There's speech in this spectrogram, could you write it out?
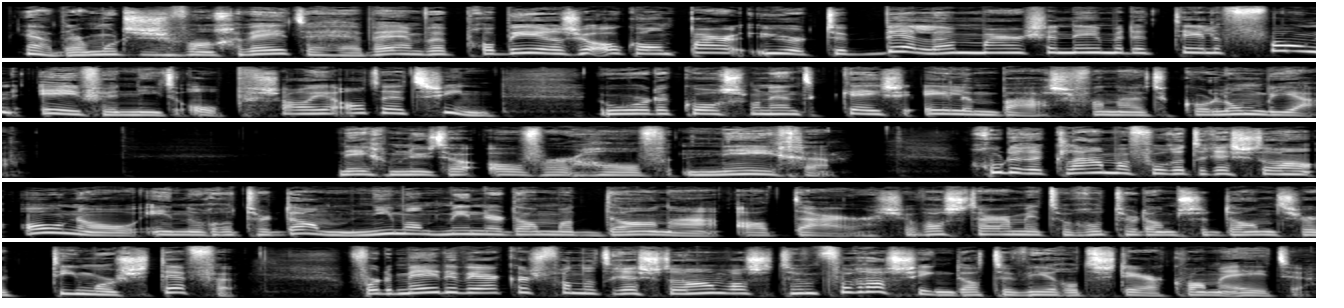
Ja, daar moeten ze van geweten hebben. En we proberen ze ook al een paar uur te bellen... maar ze nemen de telefoon even niet op. Zal je altijd zien. U hoorde correspondent Kees Elenbaas vanuit Colombia. Negen minuten over half negen. Goede reclame voor het restaurant Ono in Rotterdam. Niemand minder dan Madonna at daar. Ze was daar met de Rotterdamse danser Timor Steffen. Voor de medewerkers van het restaurant was het een verrassing dat de wereldster kwam eten.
